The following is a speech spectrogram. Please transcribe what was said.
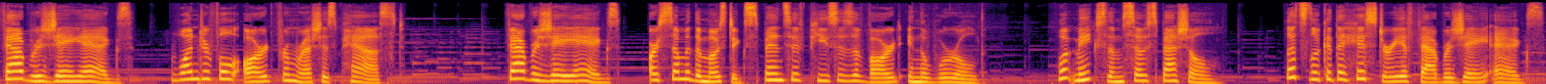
Fabergé eggs, wonderful art from Russia's past. Fabergé eggs are some of the most expensive pieces of art in the world. What makes them so special? Let's look at the history of Fabergé eggs.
